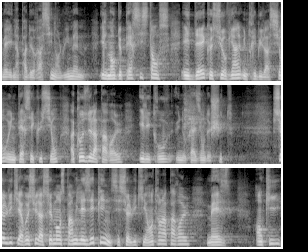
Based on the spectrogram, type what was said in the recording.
mais il n'a pas de racine en lui-même. Il manque de persistance, et dès que survient une tribulation ou une persécution à cause de la parole, il y trouve une occasion de chute. Celui qui a reçu la semence parmi les épines, c'est celui qui entend la parole, mais en qui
